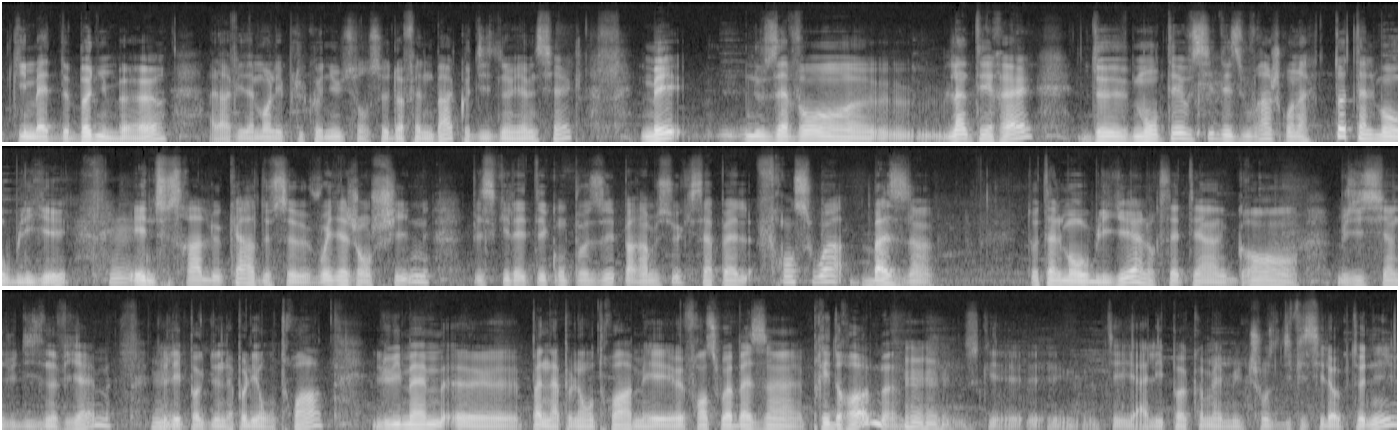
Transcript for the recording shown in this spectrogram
qui mettent de bonne humeur. Alors évidemment, les plus connus sont ceux d'Offenbach au XIXe siècle, mais nous avons euh, l'intérêt de monter aussi des ouvrages qu'on a totalement oubliés. Et ce sera le cas de ce voyage en Chine, puisqu'il a été composé par un monsieur qui s'appelle François Bazin totalement oublié, alors que c'était un grand musicien du 19e, de Mm. l'époque de Napoléon III. Lui-même, euh, pas Napoléon III, mais euh, François Bazin, prix de Rome, ce qui euh, était à l'époque quand même une chose difficile à obtenir.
